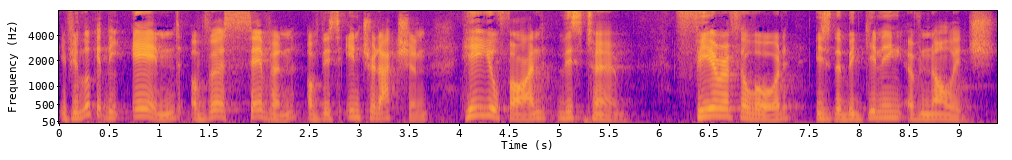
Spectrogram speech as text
If you look at the end of verse 7 of this introduction, here you'll find this term Fear of the Lord is the beginning of knowledge.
